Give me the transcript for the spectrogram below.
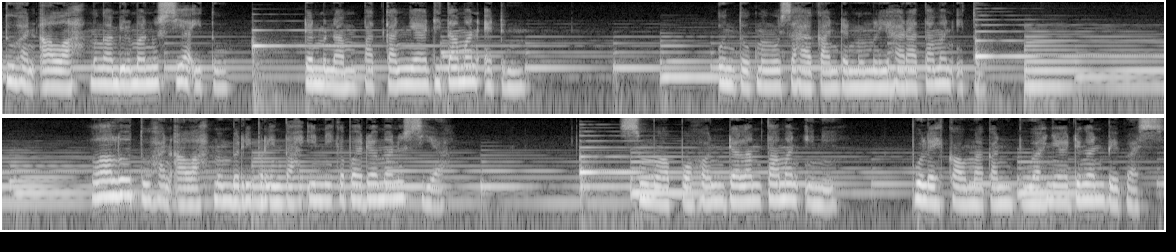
Tuhan Allah mengambil manusia itu dan menampatkannya di Taman Eden untuk mengusahakan dan memelihara taman itu. Lalu Tuhan Allah memberi perintah ini kepada manusia. Semua pohon dalam taman ini boleh kau makan buahnya dengan bebas.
